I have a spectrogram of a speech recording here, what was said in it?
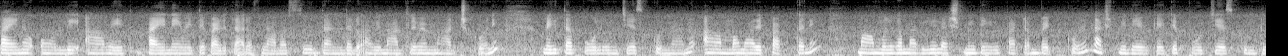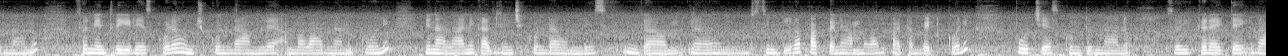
పైన ఓన్లీ అవి పైన ఏవైతే పెడతారో ఫ్లవర్స్ దండలు అవి మాత్రమే మార్చుకొని మిగతా పూలు ఉంచేసుకున్నాను. ఆ అమ్మవారి పక్కనే మామూలుగా మళ్ళీ లక్ష్మీదేవి పటం పెట్టుకొని లక్ష్మీదేవికి అయితే పూజ చేసుకుంటున్నాను. సో నేను త్రీ డేస్ కూడా ఉంచుకుందాంలే అమ్మవారిని అనుకొని నేను అలానే కదిలించకుండా ఉండేసి ఇంకా సింపుల్గా పక్కనే అమ్మవారి పటం పెట్టుకొని పూజ చేసుకుంటున్నాను. సో ఇక్కడైతే ఇంకా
